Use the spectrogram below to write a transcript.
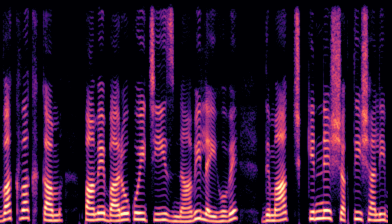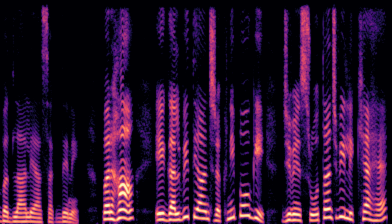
ਵੱਖ-ਵੱਖ ਕੰਮ ਭਾਵੇਂ ਬਾਹਰੋਂ ਕੋਈ ਚੀਜ਼ ਨਾ ਵੀ ਲਈ ਹੋਵੇ ਦਿਮਾਗ 'ਚ ਕਿੰਨੇ ਸ਼ਕਤੀਸ਼ਾਲੀ ਬਦਲਾ ਲਿਆ ਸਕਦੇ ਨੇ। ਪਰ ਹਾਂ ਇਹ ਗੱਲ ਵੀ ਧਿਆਨ 'ਚ ਰੱਖਣੀ ਪਊਗੀ ਜਿਵੇਂ ਸਰੋਤਾਂ 'ਚ ਵੀ ਲਿਖਿਆ ਹੈ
